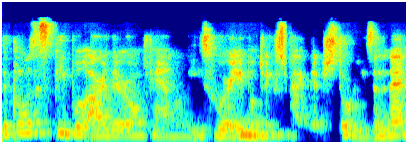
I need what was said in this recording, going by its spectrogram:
the closest people are their own families who are able mm. to extract their stories. And then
